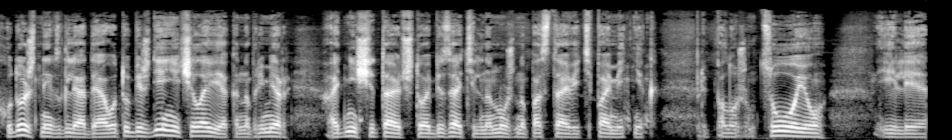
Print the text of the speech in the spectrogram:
художественные взгляды, а вот убеждение человека. Например, одни считают, что обязательно нужно поставить памятник, предположим, Цою, или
